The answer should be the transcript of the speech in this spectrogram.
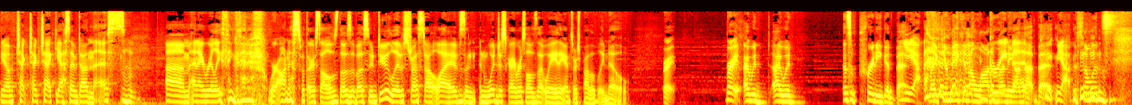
you know, check, check, check, yes, I've done this. Um, and I really think that if we're honest with ourselves, those of us who do live stressed out lives and, and would describe ourselves that way, the answer is probably no. Right. Right. I would I would that's a pretty good bet. Yeah. Like you're making a lot of money on that bet. Yeah. If someone's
